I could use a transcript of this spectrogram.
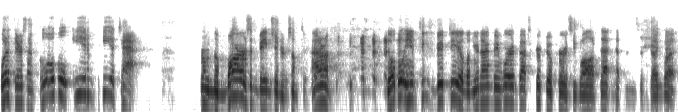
What if there's a global EMP attack from the Mars invasion or something? I don't know. global EMP is a big deal, and you're not going to be worried about cryptocurrency while if that happens. You what.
